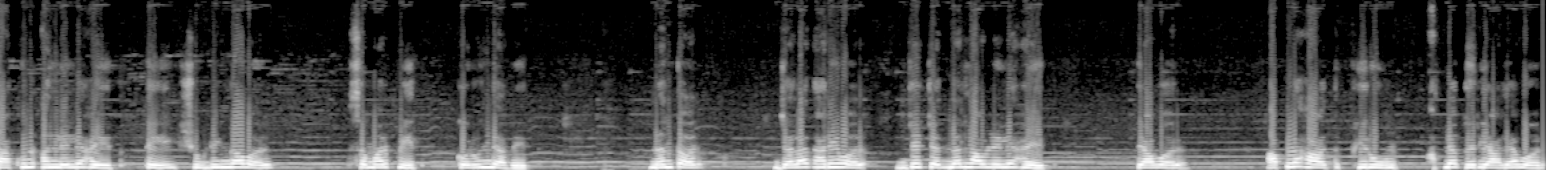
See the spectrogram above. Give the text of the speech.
टाकून आणलेले आहेत ते शिवलिंगावर समर्पित करून द्यावेत. नंतर जलाधारीवर जे चंदन लावलेले आहेत त्यावर आपला हात फिरून आपल्या घरी आल्यावर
